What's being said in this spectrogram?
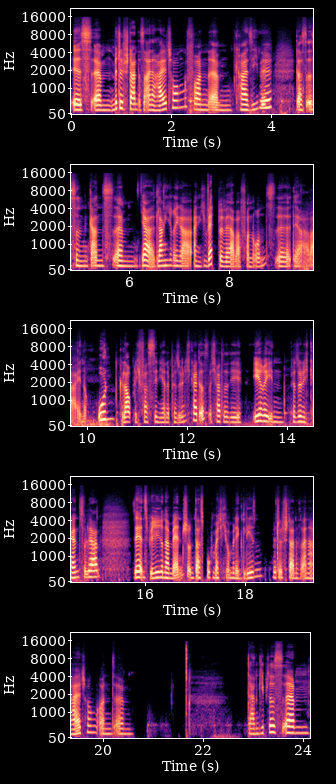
ist ähm, Mittelstand ist eine Haltung von ähm, Karl Siebel. Das ist ein ganz ähm, ja, langjähriger eigentlich Wettbewerber von uns, äh, der aber eine unglaublich faszinierende Persönlichkeit ist. Ich hatte die Ehre, ihn persönlich kennenzulernen. Sehr inspirierender Mensch und das Buch möchte ich unbedingt lesen. Mittelstand ist eine Haltung und ähm, dann gibt es ähm,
